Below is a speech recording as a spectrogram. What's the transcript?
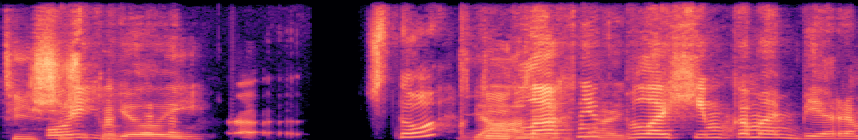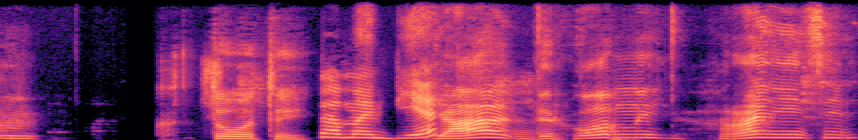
Ты что? Ой-ой. Что? Кто Я ты? Плахнет плохим командиром. Кто ты? Камамбер? Я верховный хранитель.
